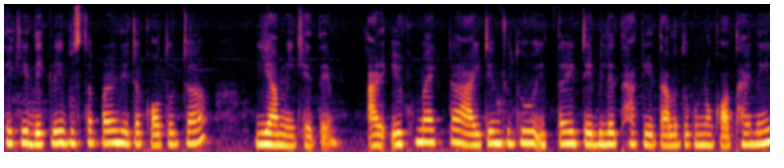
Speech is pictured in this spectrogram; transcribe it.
থেকে দেখলেই বুঝতে পারেন এটা কতটা ইয়ামি খেতে। আর এরকম একটা আইটেম যদি ইত্যাদি টেবিলে থাকে, তাহলে তো কোনো কথাই নেই।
